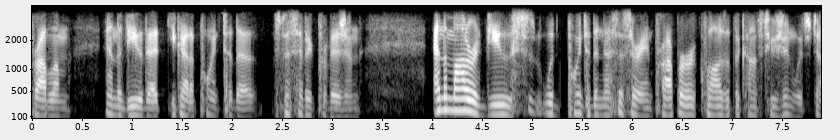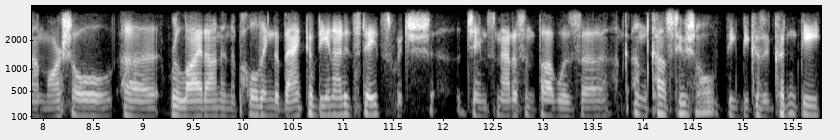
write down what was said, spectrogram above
problem, and the view that you got to point to the specific provision. And the moderate view would point to the necessary and proper clause of the Constitution, which John Marshall uh, relied on in upholding the Bank of the United States, which uh, James Madison thought was uh, unconstitutional because it couldn't be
